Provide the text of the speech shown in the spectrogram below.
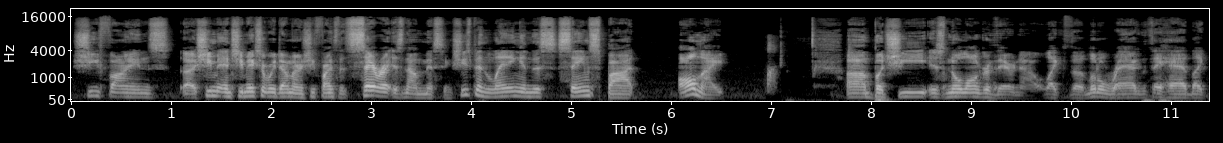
she finds uh, she and she makes her way down there and she finds that Sarah is now missing. She's been laying in this same spot all night. Um, but she is no longer there now. Like the little rag that they had, like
